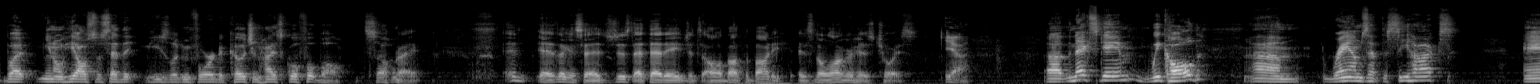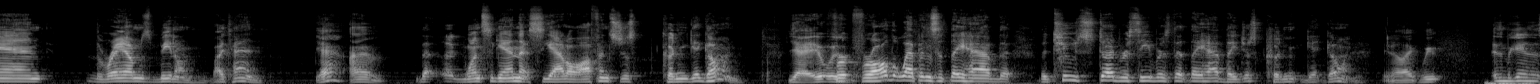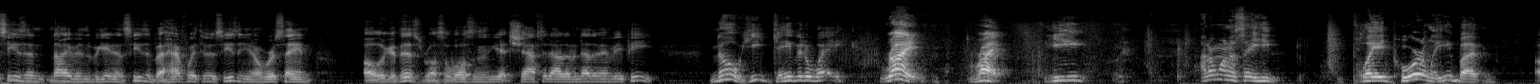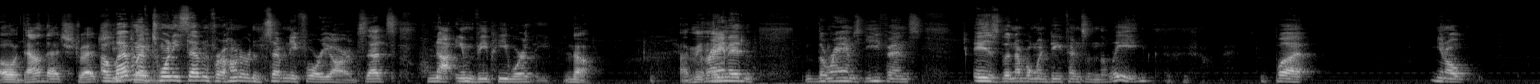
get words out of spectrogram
But, you know, he also said that he's looking forward to coaching high school football. So, right. And yeah, like I said, it's just at that age, it's all about the body. It's no longer his choice. yeah. Uh, the next game we called um, Rams at the Seahawks, and the Rams beat them by 10. Yeah, I'm. That, uh, once again, that Seattle offense just couldn't get going. Yeah, it was. for, for all the weapons that they have, the the two stud receivers that they have, they just couldn't get going. You know, like we in the beginning of the season, not even in the beginning of the season, but halfway through the season, you know, we're saying, "Oh, look at this, Russell Wilson's gonna get shafted out of another MVP." No, he gave it away. Right, right. He, I don't want to say he played poorly, but Oh, down that stretch, eleven of twenty-seven for 174 yards. That's not MVP worthy. No, I mean, granted, the Rams defense is the number one defense in the league, but you know,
